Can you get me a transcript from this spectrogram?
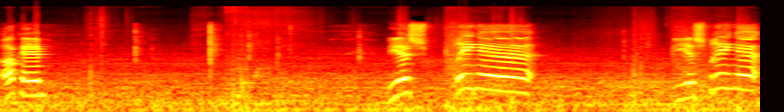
Okay. Wir springen. Wir springen.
